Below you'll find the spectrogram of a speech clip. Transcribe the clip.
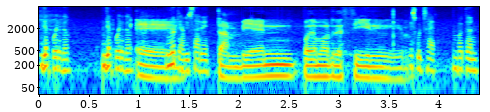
De acuerdo. De acuerdo. Eh, no te avisaré. también podemos decir, Escuchar. Botón.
